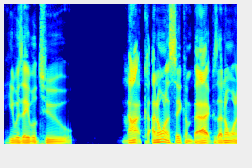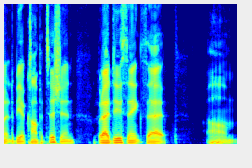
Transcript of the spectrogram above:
he was able to not I don't want to say combat because I don't want it to be a competition, but I do think that um,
